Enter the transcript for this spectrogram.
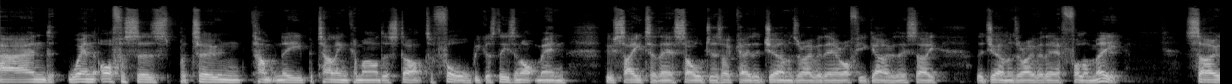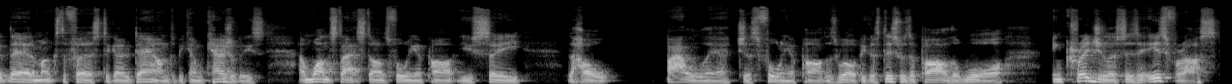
And when officers, platoon, company, battalion commanders start to fall, because these are not men who say to their soldiers, okay, the Germans are over there, off you go. They say, the Germans are over there, follow me. So they're amongst the first to go down, to become casualties. And once that starts falling apart, you see the whole battle there just falling apart as well, because this was a part of the war, incredulous as it is for us,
